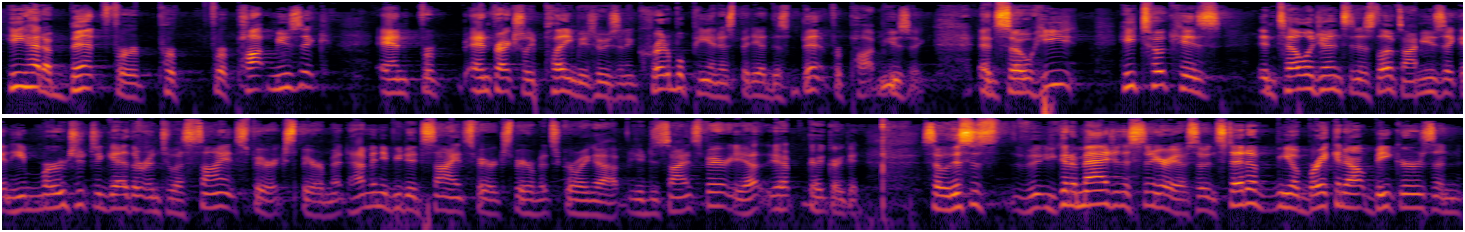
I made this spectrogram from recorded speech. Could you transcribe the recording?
he had a bent for, for, for pop music and for, and for actually playing music. He was an incredible pianist, but he had this bent for pop music. And so he, he took his intelligence and his love for music and he merged it together into a science fair experiment. How many of you did science fair experiments growing up? You did science fair? Yeah, yeah, great, great, good. So this is, you can imagine the scenario. So instead of, you know, breaking out beakers and,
